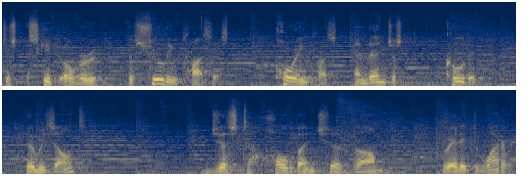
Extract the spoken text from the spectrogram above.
just skipped over the shielding process, pouring process, and then just cooled it. The result? Just a whole bunch of um, water.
